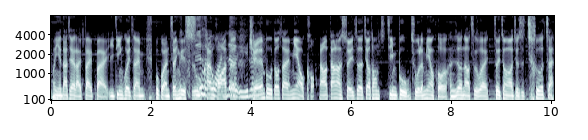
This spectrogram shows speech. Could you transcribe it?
欢迎大家来拜拜，一定会在不管正月十五看花灯，全部都在庙口。然后当然随着交通进步，除了庙口很热闹之外，最重要就是车站，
